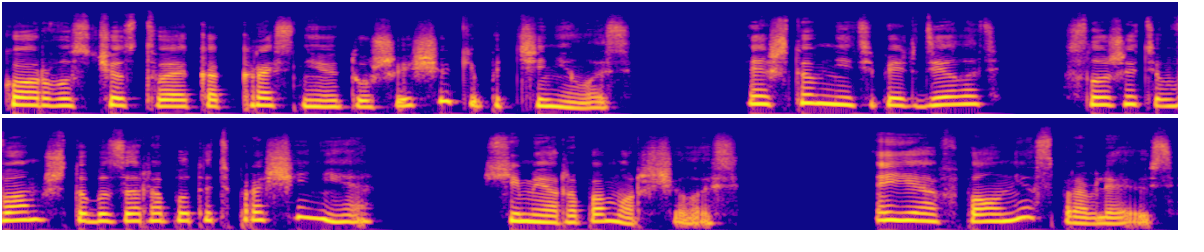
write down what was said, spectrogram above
Корвус, чувствуя, как краснеют уши и щеки, подчинилась. «И что мне теперь делать? Служить вам, чтобы заработать прощение?» Химера поморщилась. «Я вполне справляюсь.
